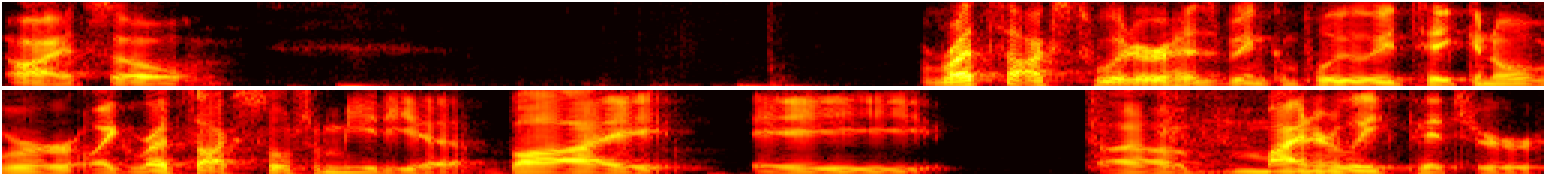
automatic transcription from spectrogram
all right, so Red Sox Twitter has been completely taken over, like Red Sox social media, by a minor league pitcher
